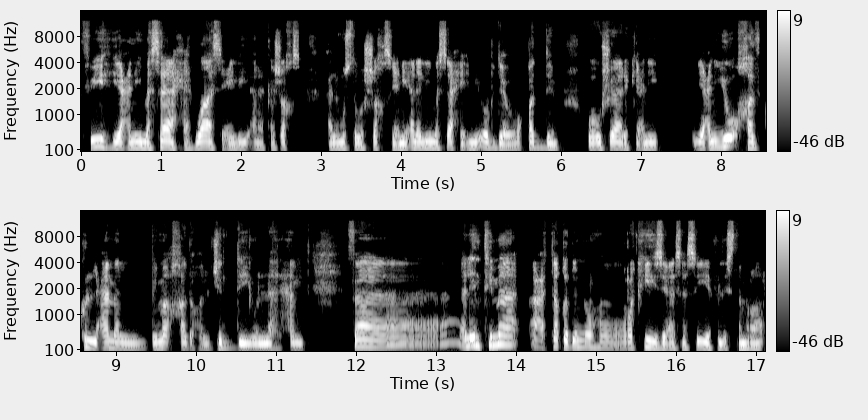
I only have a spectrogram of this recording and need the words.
فيه يعني مساحة واسعة لي أنا كشخص على المستوى الشخصي يعني أنا لي مساحة إني أبدع وأقدم وأشارك. يعني يعني يؤخذ كل عمل بمأخذه الجدي ولله الحمد. فالانتماء أعتقد إنه ركيزة أساسية في الاستمرار.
